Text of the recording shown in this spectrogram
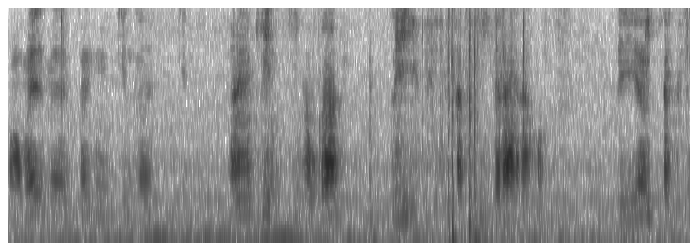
อ๋อไม่ไม่ถ้ามึงกินเลยกิน อันนั้นกินกินผมก็รีอีกสิสักทีก็ได้นะผม ดี รี อะ อีกสักที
